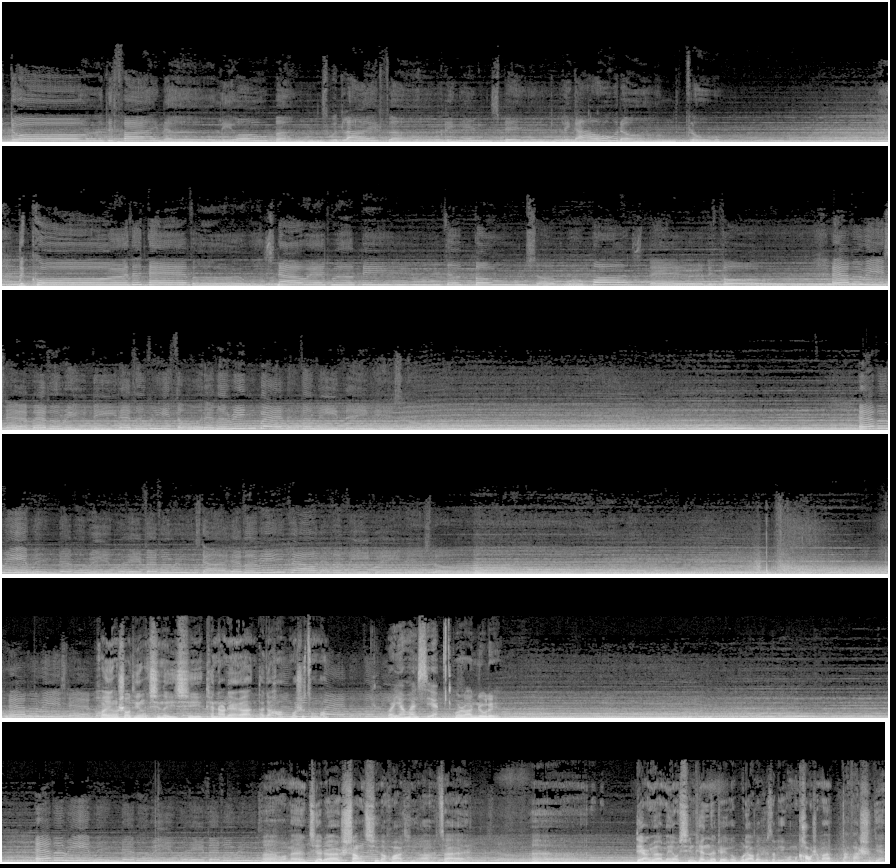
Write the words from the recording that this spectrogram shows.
the door that finally opens with light 欢迎收听新的一期天堂电影院。大家好，我是祖萌。我是严欢喜，我是安助理，Every wind, every wave, every 呃，我们接着上期的话题啊，在呃电影院没有新片的这个无聊的日子里，我们靠什么打发时间？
